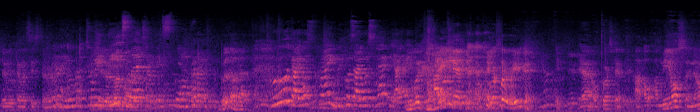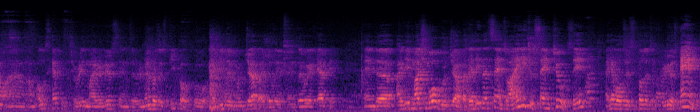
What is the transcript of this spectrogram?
she will have a sister, Yeah, you have to So read this godmother. letter, this long letter. Good or bad? Good, I was crying because I was happy. I, You I, were Of course crying? happy. Of course happy. Yeah, of course happy. I, I, me also, you know, I'm, I'm always happy to read my reviews and uh, remember these people who I did a good job, I believe, and they were happy. And uh, I did much more good job, but I did not send. So I need to send too. See, I have all these positive reviews, and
